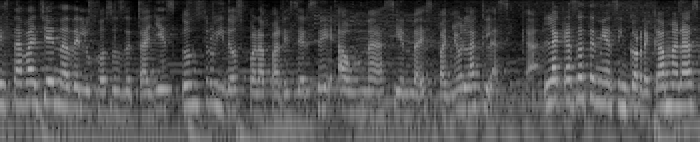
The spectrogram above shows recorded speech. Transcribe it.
estaba llena de lujosos detalles construidos para parecerse a una hacienda española clásica. La casa tenía 5 recámaras,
